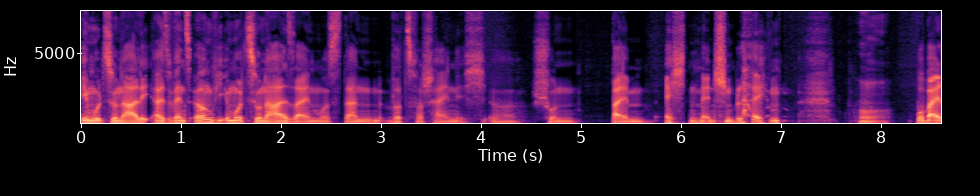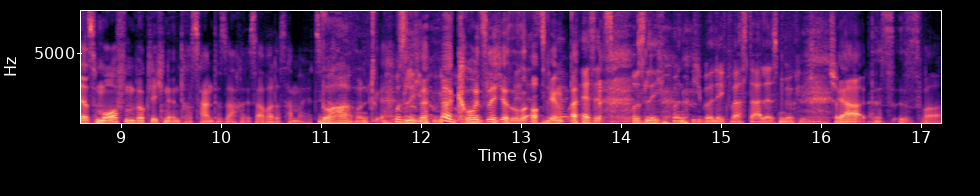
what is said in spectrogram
emotionale, also wenn es irgendwie emotional sein muss, dann wird es wahrscheinlich äh, schon beim echten Menschen bleiben. Hm. Wobei das Morphen wirklich eine interessante Sache ist, aber das haben wir jetzt. Ja, und gruselig. gruselig ist es auf jeden Fall. Es ist gruselig, wenn man sich überlegt, was da alles möglich ist. Schon ja, das ist wahr.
